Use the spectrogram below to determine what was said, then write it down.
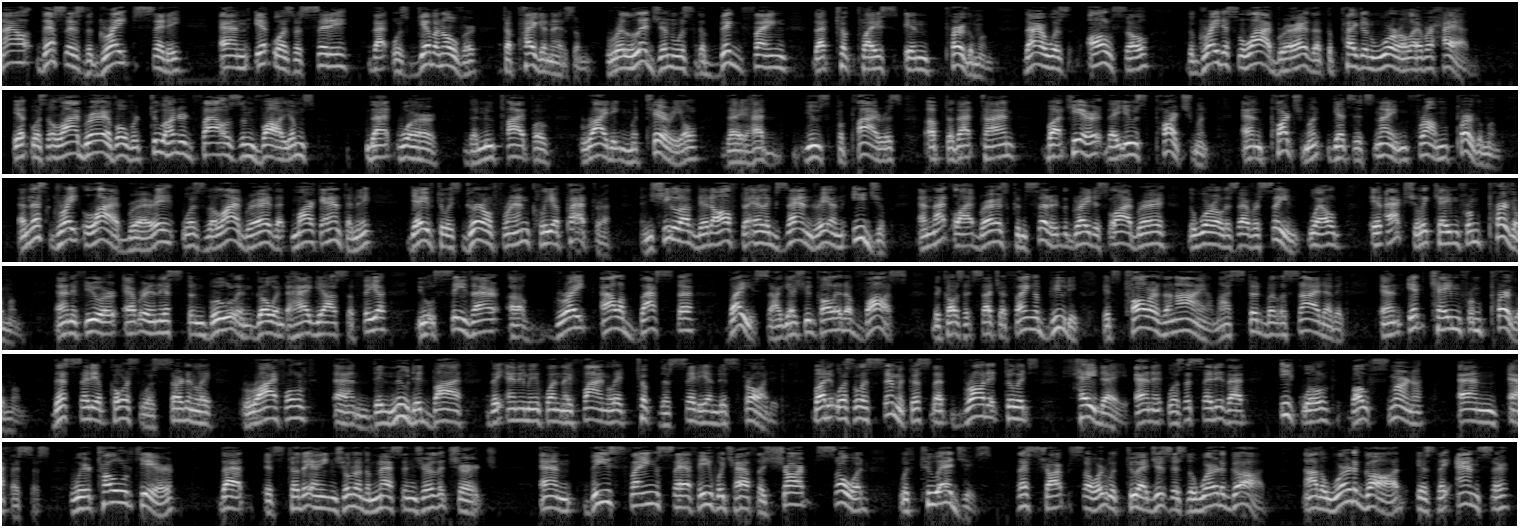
Now, this is the great city, and it was a city that was given over to paganism. Religion was the big thing that took place in Pergamum. There was also the greatest library that the pagan world ever had. It was a library of over 200,000 volumes that were the new type of writing material. They had used papyrus up to that time, but here they used parchment, and parchment gets its name from Pergamum. And this great library was the library that Mark Antony gave to his girlfriend Cleopatra, and she lugged it off to Alexandria in Egypt. And that library is considered the greatest library the world has ever seen. Well, it actually came from Pergamum. And if you are ever in Istanbul and go into Hagia Sophia, you'll see there a great alabaster vase. I guess you'd call it a vase because it's such a thing of beauty. It's taller than I am. I stood by the side of it. And it came from Pergamum. This city, of course, was certainly rifled and denuded by the enemy when they finally took the city and destroyed it. But it was Lysimachus that brought it to its heyday, and it was a city that equaled both Smyrna and Ephesus. We're told here that it's to the angel or the messenger of the church, and these things saith he which hath a sharp sword with two edges. This sharp sword with two edges is the Word of God. Now, the Word of God is the answer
